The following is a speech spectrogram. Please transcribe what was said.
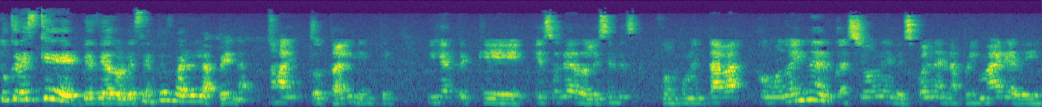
¿Tú crees que desde adolescentes vale la pena? Ay, totalmente. Fíjate que eso de adolescentes, como comentaba, como no hay una educación en la escuela, en la primaria, de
